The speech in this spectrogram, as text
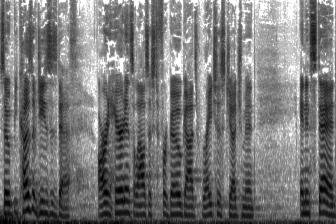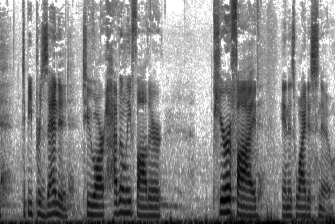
So, because of Jesus' death, our inheritance allows us to forego God's righteous judgment and instead to be presented to our Heavenly Father, purified and as white as snow.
